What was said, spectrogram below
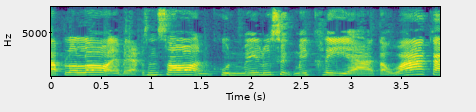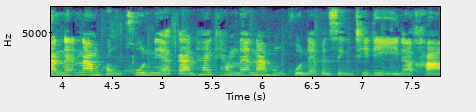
ลับๆล่อๆแบบซ่อนๆ คุณไม่รู้สึกไม่เคลียร์แต่ว่าการแนะนำของคุณเนี่ยการให้คำแนะนำของคุณเนี่ยเป็นสิ่งที่ดีนะคะ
